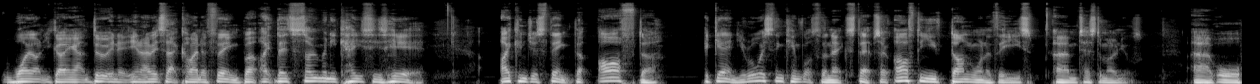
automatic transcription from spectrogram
why aren't you going out and doing it? You know, it's that kind of thing. But I, there's so many cases here. I can just think that after again, you're always thinking, what's the next step? So after you've done one of these um, testimonials uh, or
